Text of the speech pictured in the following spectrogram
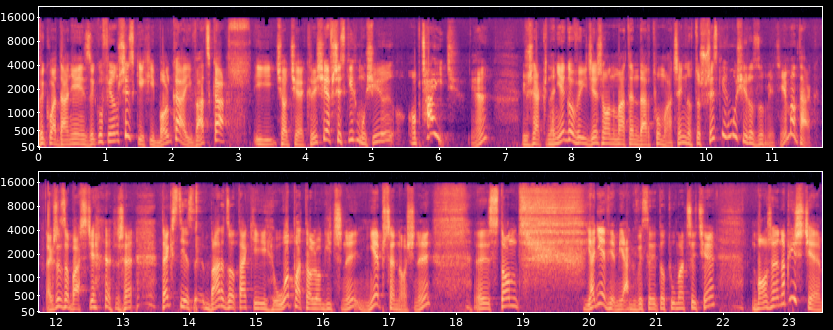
wykładania języków i on wszystkich, i Bolka, i Wacka, i ciocię Krysię, wszystkich musi obczaić, nie? Już jak na niego wyjdzie, że on ma ten dar tłumaczeń, no to wszystkich musi rozumieć. Nie ma tak. Także zobaczcie, że tekst jest bardzo taki łopatologiczny, nieprzenośny. Stąd ja nie wiem, jak wy sobie to tłumaczycie. Może napiszcie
